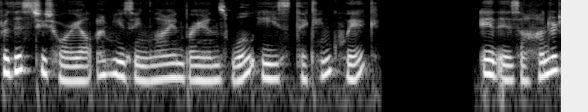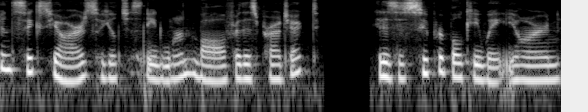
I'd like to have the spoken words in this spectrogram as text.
For this tutorial, I'm using Lion Brand's Wool Ease Thick and Quick. It is 106 yards, so you'll just need one ball for this project. It is a super bulky weight yarn,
